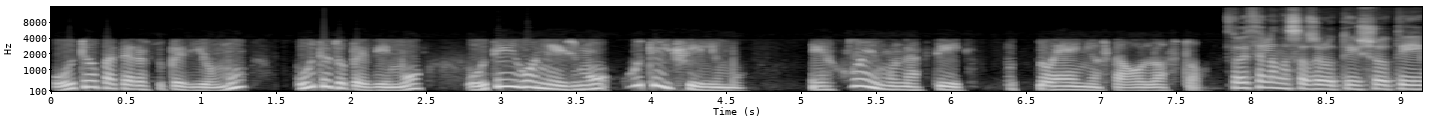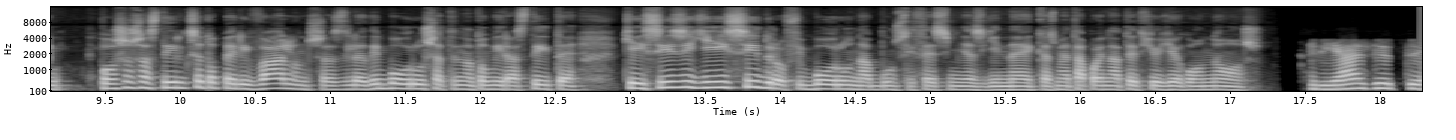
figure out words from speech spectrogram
ούτε ο πατέρας του παιδιού μου, ούτε το παιδί μου, ούτε οι γονείς μου, ούτε οι φίλοι μου. Εγώ ήμουν αυτή που το ένιωθα όλο αυτό. Το ήθελα να σας ρωτήσω ότι πόσο σας στήριξε το περιβάλλον σας, δηλαδή μπορούσατε να το μοιραστείτε και οι σύζυγοι ή οι σύντροφοι μπορούν να μπουν στη θέση μιας γυναίκας μετά από ένα τέτοιο γεγονός; Χρειάζεται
